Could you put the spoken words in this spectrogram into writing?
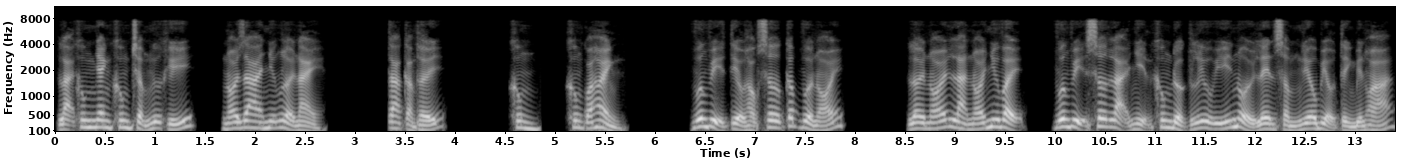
lại không nhanh không chậm ngữ khí, nói ra những lời này. Ta cảm thấy, không, không quá hành. Vương vị tiểu học sơ cấp vừa nói. Lời nói là nói như vậy, vương vị sơ lại nhịn không được lưu ý nổi lên sầm liêu biểu tình biến hóa.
